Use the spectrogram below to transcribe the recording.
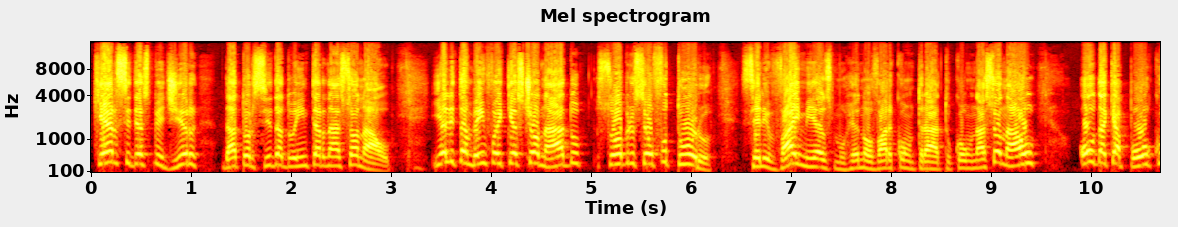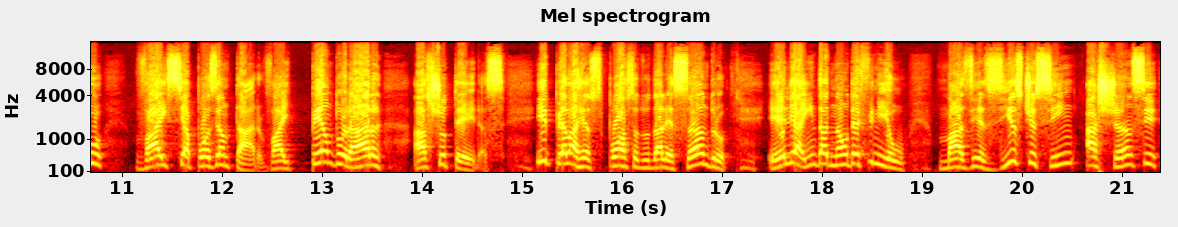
quer se despedir da torcida do Internacional. E ele também foi questionado sobre o seu futuro, se ele vai mesmo renovar contrato com o Nacional ou daqui a pouco vai se aposentar, vai pendurar as chuteiras. E pela resposta do D'Alessandro, ele ainda não definiu, mas existe sim a chance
